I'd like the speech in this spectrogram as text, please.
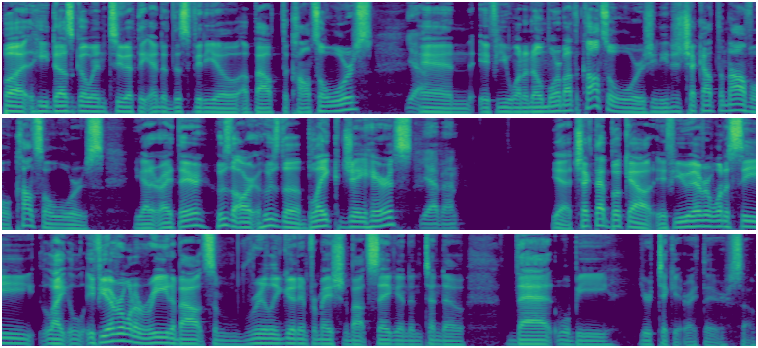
but he does go into at the end of this video about the console wars. Yeah. And if you want to know more about the console wars, you need to check out the novel Console Wars. You got it right there. Who's the art? Who's the Blake J Harris? yeah, man. Yeah, check that book out. If you ever want to see, like, if you ever want to read about some really good information about Sega and Nintendo, that will be your ticket right there. So,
